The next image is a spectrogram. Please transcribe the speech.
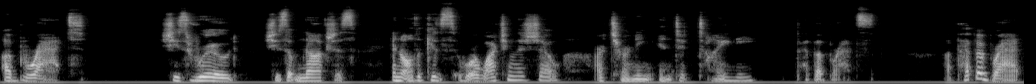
a brat. She's rude. She's obnoxious and all the kids who are watching this show are turning into tiny Peppa Brats. A Peppa Brat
